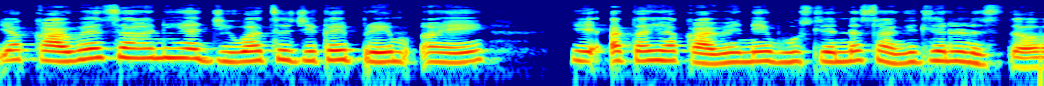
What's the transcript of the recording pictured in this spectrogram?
या काव्याचं आणि या जीवाचं जे काही प्रेम आहे हे आता ह्या काव्याने भोसलेंना सांगितलेलं नसतं.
